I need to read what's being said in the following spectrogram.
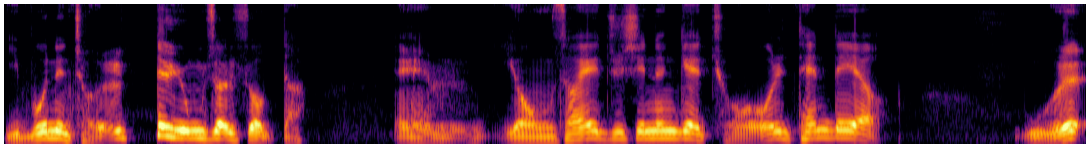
이번엔 절대 용서할 수 없다. 음, 용서해 주시는 게 좋을 텐데요 왜?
